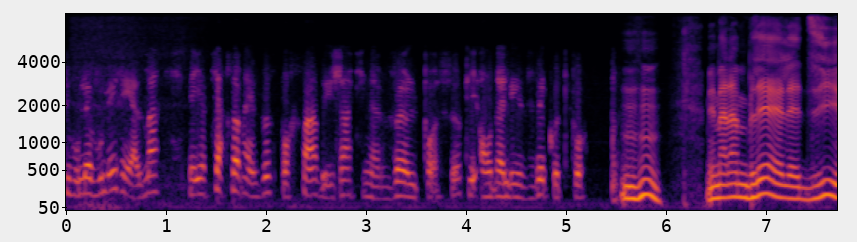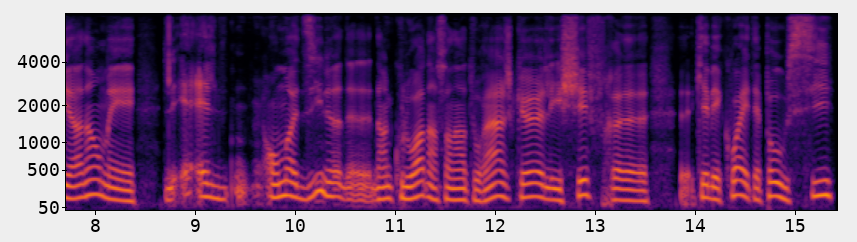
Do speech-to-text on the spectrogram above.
si vous le voulez réellement. Mais il y a 90% des gens qui ne veulent pas ça, puis on ne les écoute pas. Mhm. Mais Mme Blais, elle a dit, ah non, mais elle, on m'a dit là, dans le couloir, dans son entourage, que les chiffres euh, québécois n'étaient pas aussi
